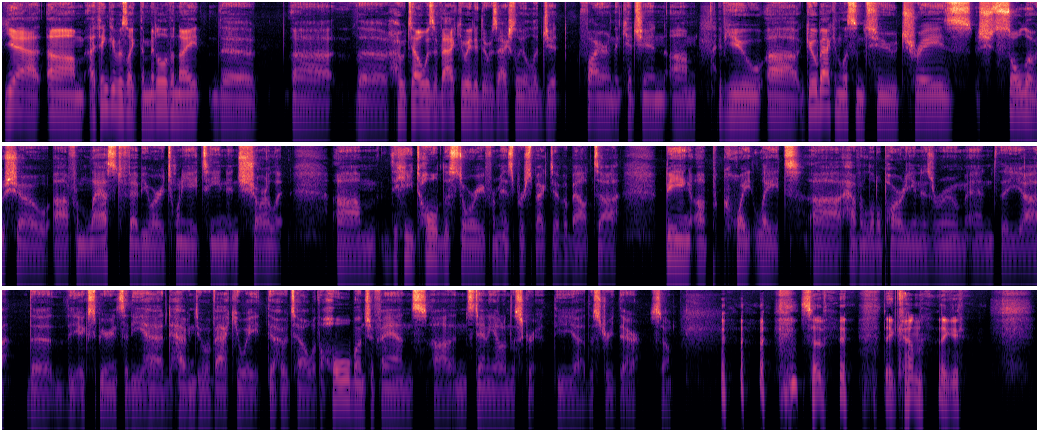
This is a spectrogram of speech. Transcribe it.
Yeah, um, I think it was like the middle of the night. The uh, the hotel was evacuated. There was actually a legit fire in the kitchen. Um, if you uh, go back and listen to Trey's solo show uh, from last February 2018 in Charlotte, um, he told the story from his perspective about uh, being up quite late, uh, having a little party in his room, and the uh, the the experience that he had having to evacuate the hotel with a whole bunch of fans uh, and standing out on the screen, the uh, the street there. So, so they come. They,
